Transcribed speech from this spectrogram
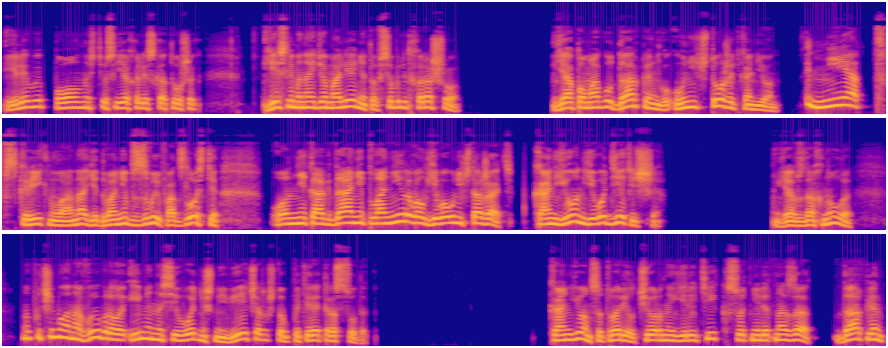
Или вы полностью съехали с катушек. Если мы найдем оленя, то все будет хорошо. Я помогу Дарклингу уничтожить каньон». «Нет!» — вскрикнула она, едва не взвыв от злости. «Он никогда не планировал его уничтожать. Каньон — его детище». Я вздохнула. Ну почему она выбрала именно сегодняшний вечер, чтобы потерять рассудок? Каньон сотворил черный еретик сотни лет назад. Дарклин,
